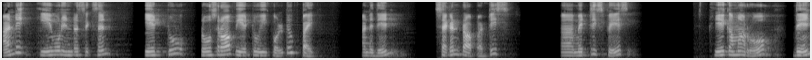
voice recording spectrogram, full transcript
and A1 intersection A2 closure of A2 equal to pi. And then second properties uh, metric space A comma rho then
